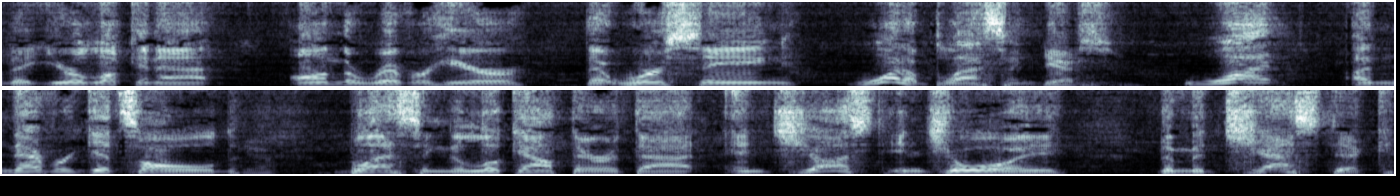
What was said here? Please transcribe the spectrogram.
that you're looking at on the river here that we're seeing, what a blessing. yes. What a never gets old Yeah. blessing to look out there at that and just enjoy the majestic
